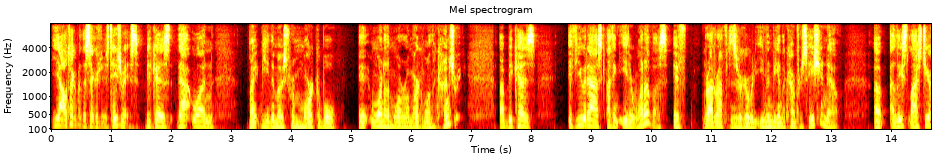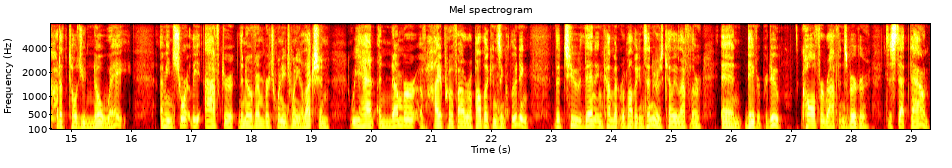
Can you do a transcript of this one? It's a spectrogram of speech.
Yeah, I'll talk about the Secretary of State's race because that one might be the most remarkable, eh, one of the more remarkable in the country. Uh, because if you would ask, I think either one of us, if Brad Raffensperger would even be in the conversation now, uh, at least last year, I'd have told you no way. I mean, shortly after the November 2020 election, we had a number of high profile Republicans, including the two then incumbent Republican senators, Kelly Loeffler and David Perdue, call for Raffensperger to step down.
